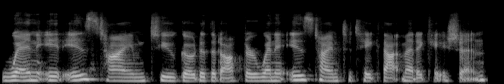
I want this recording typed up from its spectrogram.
when it is time to go to the doctor, when it is time to take that medication.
